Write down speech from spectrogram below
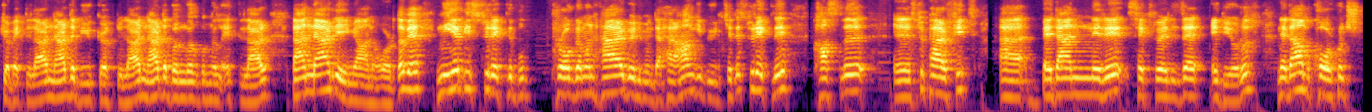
göbekliler, nerede büyük götlüler, nerede bıngıl bıngıl etliler, ben neredeyim yani orada ve niye biz sürekli bu programın her bölümünde herhangi bir ülkede sürekli kaslı e, süper fit bedenleri seksüelize ediyoruz? Neden bu korkunç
